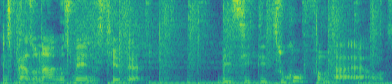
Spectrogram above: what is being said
Ins Personal muss mehr investiert werden. Wie sieht die Zukunft von HR aus?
